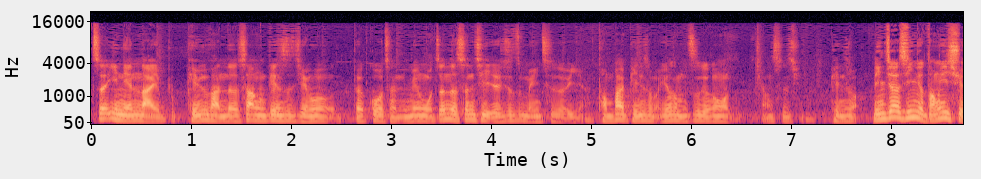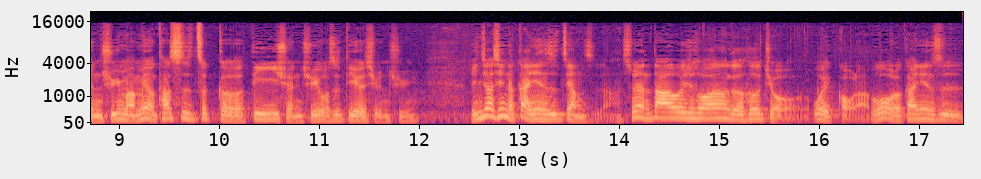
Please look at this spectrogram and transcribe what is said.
这一年来频繁的上电视节目的过程里面，我真的生气也就这么一次而已啊。统派凭什么？有什么资格跟我讲事情？凭什么？林嘉欣有同一选区吗？没有，他是这个第一选区，我是第二选区。林嘉欣的概念是这样子啊，虽然大家会说那个喝酒喂狗了，不过我的概念是，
